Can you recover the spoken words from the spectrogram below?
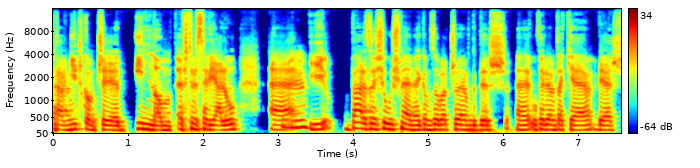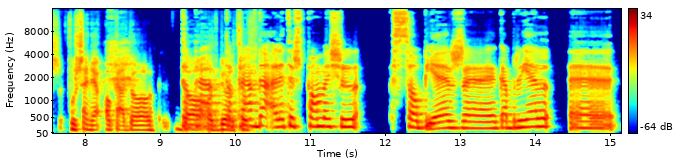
prawniczką czy inną w tym serialu. Mm. I bardzo się uśmiałem, jak ją zobaczyłem, gdyż e, uwielbiam takie, wiesz, puszczenie oka do, do to pra- odbiorców. To prawda, ale też pomyśl sobie, że Gabriel e,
